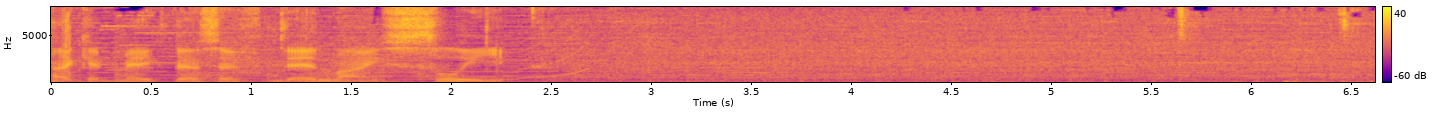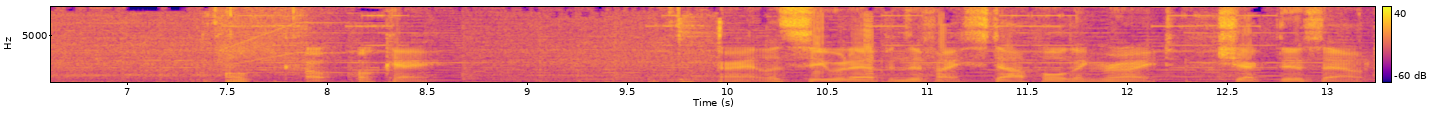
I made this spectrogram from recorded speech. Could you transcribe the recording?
I could make this if in my sleep. Oh, okay. Alright, let's see what happens if I stop holding right. Check this out.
